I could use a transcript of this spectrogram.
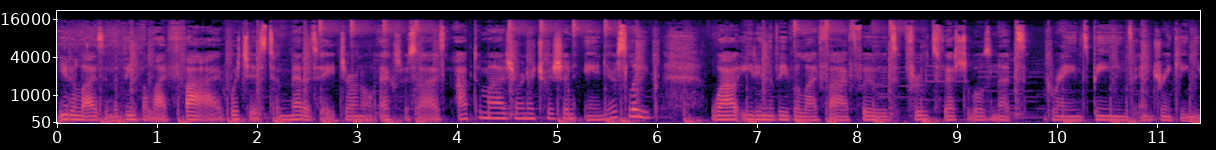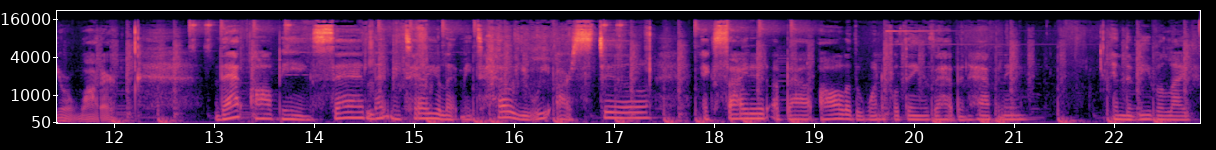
utilizing the Viva Life 5, which is to meditate, journal, exercise, optimize your nutrition and your sleep while eating the Viva Life 5 foods fruits, vegetables, nuts, grains, beans, and drinking your water. That all being said, let me tell you, let me tell you, we are still excited about all of the wonderful things that have been happening in the Viva Life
